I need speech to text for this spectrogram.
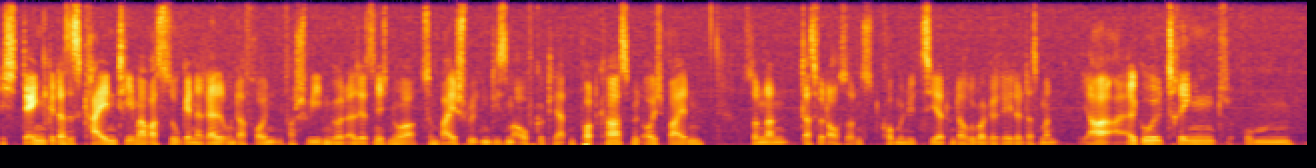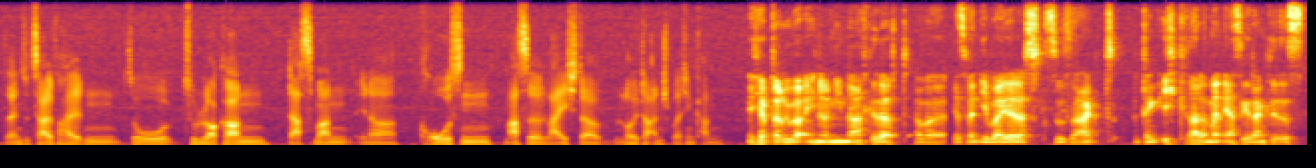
ich denke, das ist kein Thema, was so generell unter Freunden verschwiegen wird. Also jetzt nicht nur zum Beispiel in diesem aufgeklärten Podcast mit euch beiden, sondern das wird auch sonst kommuniziert und darüber geredet, dass man ja Alkohol trinkt, um sein Sozialverhalten so zu lockern, dass man in einer großen Masse leichter Leute ansprechen kann. Ich habe darüber eigentlich noch nie nachgedacht, aber jetzt, wenn ihr beide das so sagt, denke ich gerade, mein erster Gedanke ist,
